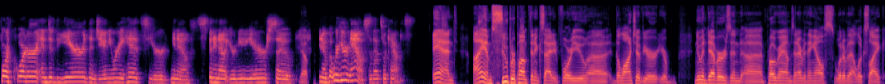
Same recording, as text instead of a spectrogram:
fourth quarter, end of the year, then January hits. You're, you know, spinning out your new year. So, yep. You know, but we're here now, so that's what counts. And I am super pumped and excited for you. Uh, the launch of your your new endeavors and uh, programs and everything else, whatever that looks like.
